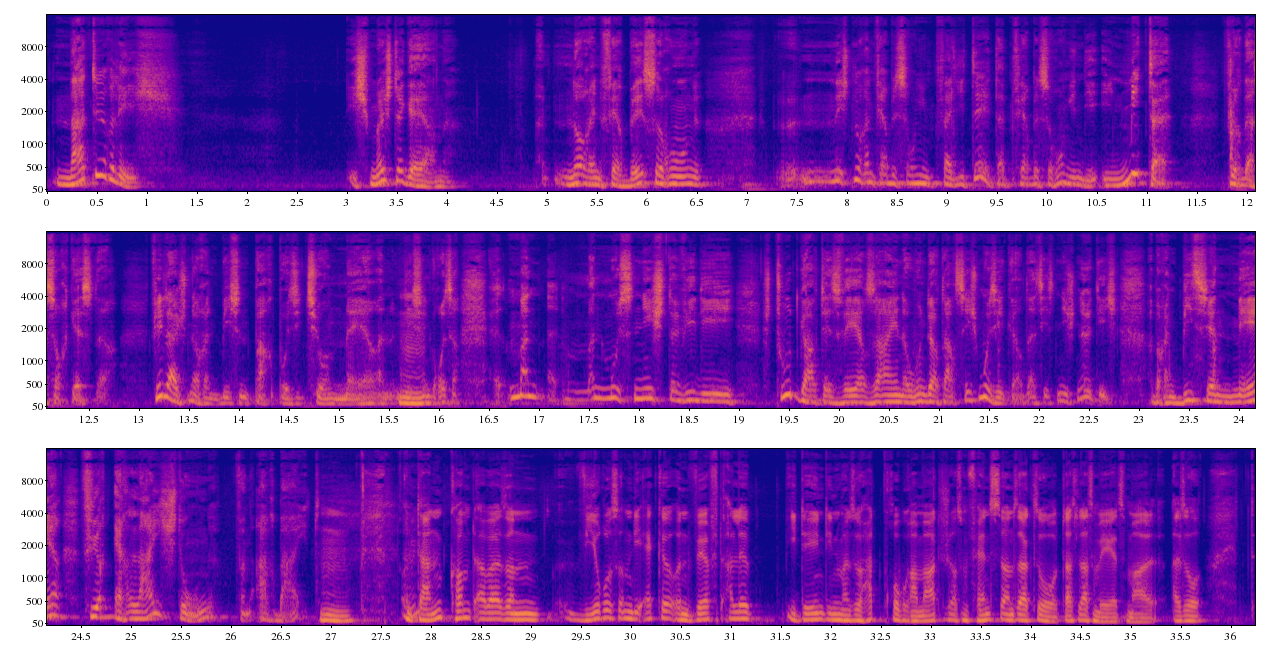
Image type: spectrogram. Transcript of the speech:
Natürlich, ich möchte gern noch eine Verbesserung nicht nur eine Verbesserung in Qualität, eine Verbesserung in die in Mitte für das Orchester. Vielleicht noch ein bisschen paar Positionen mehr, ein bisschen mhm. größer. Man, man muss nicht wie die Stuttgart SWR sein, 180 Musiker, das ist nicht nötig. Aber ein bisschen mehr für Erleichterung von Arbeit. Mhm. Und mhm. dann kommt aber so ein Virus um die Ecke und wirft alle Ideen, die man so hat, programmatisch aus dem Fenster und sagt, so, das lassen wir jetzt mal. Also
